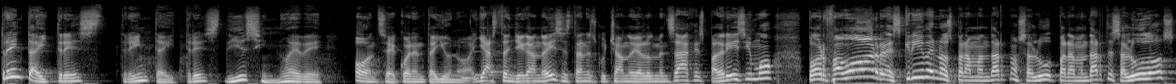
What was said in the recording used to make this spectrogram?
33 33 19 11 41. Ya están llegando ahí, se están escuchando ya los mensajes, padrísimo. Por favor, escríbenos para mandarnos salud, para mandarte saludos.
